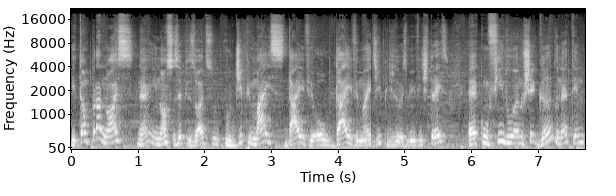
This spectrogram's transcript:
Então, para nós, né, em nossos episódios, o, o Deep mais Dive, ou Dive mais Deep de 2023, é, com o fim do ano chegando, né, tem-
